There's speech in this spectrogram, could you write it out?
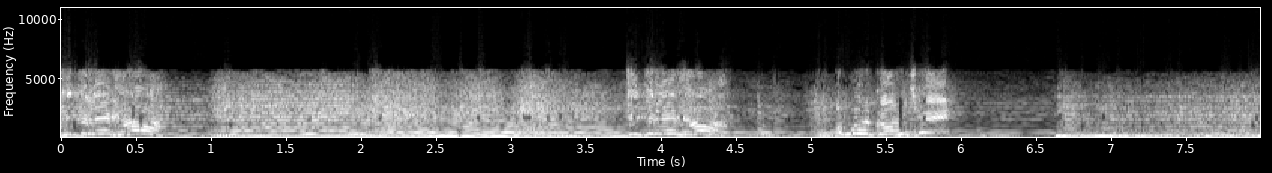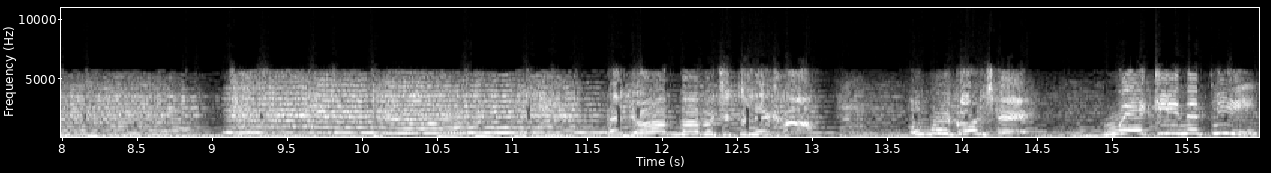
ચિત્રલેખા ચિત્રલેખા ઉપર કોણ છે એ જવાબ ના આપે ચિત્રલેખા ઉપર કોણ છે? હું એકલી નથી.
